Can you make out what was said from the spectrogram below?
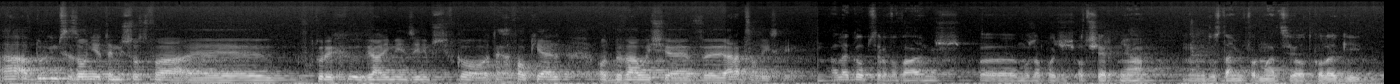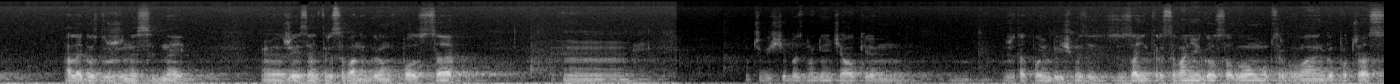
a, w drugim sezonie te mistrzostwa, których grali m.in. przeciwko THV Kiel, odbywały się w Arabii Saudyjskiej. Ale go obserwowałem już, e, można powiedzieć, od sierpnia. E, Dostałem informację od kolegi Alego z drużyny Sydney, e, że jest zainteresowany grą w Polsce. Mm, Oczywiście bez mrugnięcia okiem, że tak powiem, byliśmy zainteresowani jego osobą. Obserwowałem go podczas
